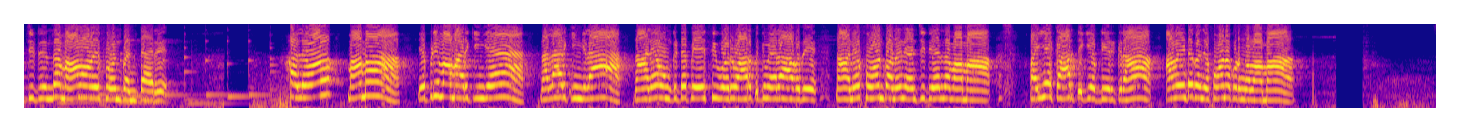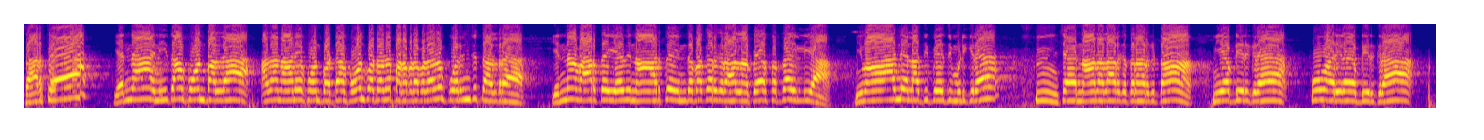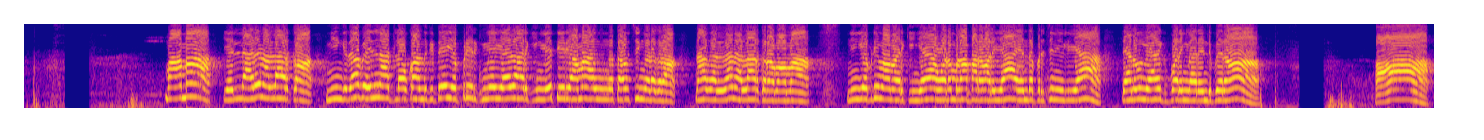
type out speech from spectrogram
Phone நினைச்சிட்டு இருந்தா மாமாவே ஃபோன் பண்ணிட்டாரு. ஹலோ மாமா எப்படி மாமா இருக்கீங்க? நல்லா இருக்கீங்களா? நானே உங்ககிட்ட பேசி ஒரு வாரத்துக்கு மேல ஆகுது. நானே ஃபோன் பண்ண நினைச்சிட்டே இருந்தேன் மாமா. பையன் கார்த்திக் எப்படி இருக்கிறான்? அவன்கிட்ட கொஞ்சம் போனை கொடுங்க மாமா. சார் என்ன? நீ தான் ஃபோன் பண்ணல. அதான் நானே ஃபோன் போட்டேன். ஃபோன் போட்டோட படபடபடன்னு பொறிஞ்சு தள்ளுற. என்ன வார்த்தை ஏது நான் அடுத்த இந்த பக்கம் இருக்கிற நான் பேசுறதா இல்லையா? நீ வான்னு எல்லாத்தையும் பேசி முடிக்கிற? ம் சரி நான் நல்லா இருக்கிறதா இருக்கட்டும். நீ எப்படி இருக்கிற? பூமாரிலாம் எப்படி இருக்கிறா? மாமா எல்லாரும் நல்லா இருக்கோம் நீங்க தான் வெளிநாட்டுல உட்காந்துக்கிட்டே எப்படி இருக்கீங்க ஏதா இருக்கீங்களே தெரியாம அங்க தவிச்சு கிடக்குறோம் நாங்க எல்லாம் நல்லா இருக்கிறோம் மாமா. நீங்க எப்படி மாமா இருக்கீங்க? உடம்புலாம் பரவாயில்லையா? எந்த பிரச்சனையும் இல்லையா? தினமும் வேலைக்கு போறீங்களா ரெண்டு பேரும்? ஆ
